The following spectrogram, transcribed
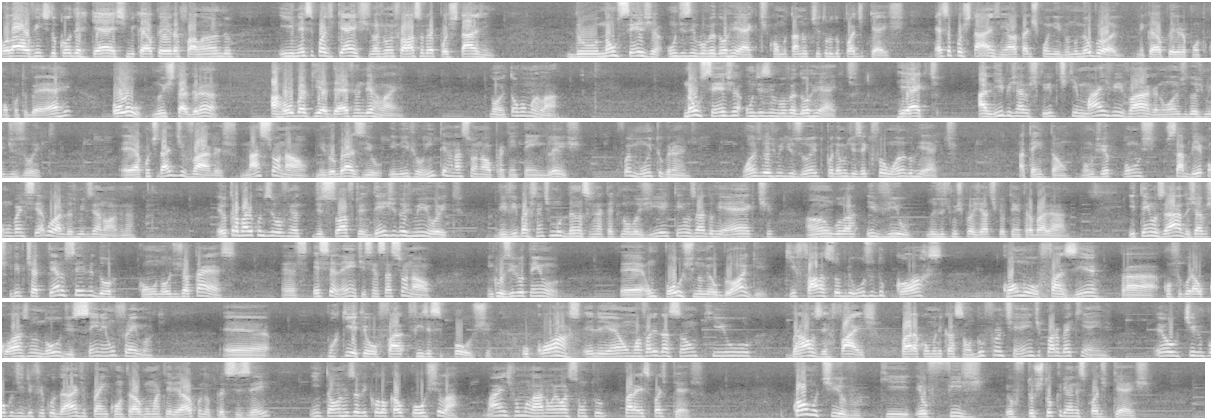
Olá, ouvintes do Codercast, Micael Pereira falando. E nesse podcast nós vamos falar sobre a postagem do Não Seja um Desenvolvedor React, como está no título do podcast. Essa postagem ela está disponível no meu blog, micaelpereira.com.br ou no Instagram, arroba guiadev. Bom, então vamos lá. Não seja um desenvolvedor React. React a lib JavaScript que mais vi vaga no ano de 2018. É, a quantidade de vagas nacional, nível Brasil e nível internacional para quem tem inglês foi muito grande. O ano de 2018 podemos dizer que foi o ano do React. Até então, vamos ver, vamos saber como vai ser agora, 2019, né? Eu trabalho com desenvolvimento de software desde 2008. Vivi bastante mudanças na tecnologia e tenho usado React, Angular e Vue nos últimos projetos que eu tenho trabalhado. E tenho usado JavaScript até no servidor com o Node.js. É excelente sensacional. Inclusive eu tenho é, um post no meu blog que fala sobre o uso do CORS, como fazer para configurar o CORS no Node sem nenhum framework. É, por que, que eu fiz esse post? O CORS ele é uma validação que o browser faz para a comunicação do front-end para o back-end. Eu tive um pouco de dificuldade para encontrar algum material quando eu precisei, então eu resolvi colocar o post lá. Mas vamos lá, não é o assunto para esse podcast. Qual o motivo que eu fiz, eu estou criando esse podcast?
